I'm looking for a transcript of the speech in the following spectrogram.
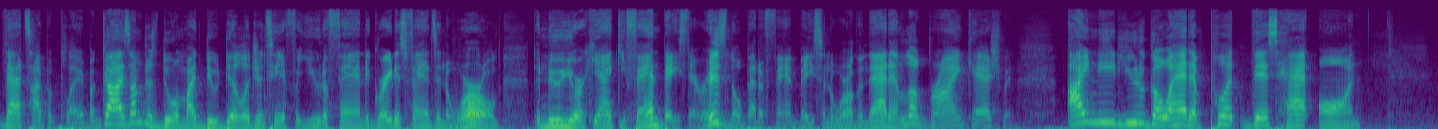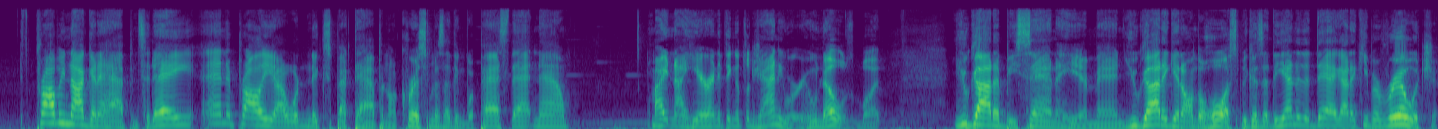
that type of player. But guys, I'm just doing my due diligence here for you to fan the greatest fans in the world, the New York Yankee fan base. There is no better fan base in the world than that. And look, Brian Cashman, I need you to go ahead and put this hat on. It's probably not going to happen today, and it probably I wouldn't expect to happen on Christmas. I think we're past that now. Might not hear anything until January. Who knows? But you got to be Santa here, man. You got to get on the horse because at the end of the day, I got to keep it real with you.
